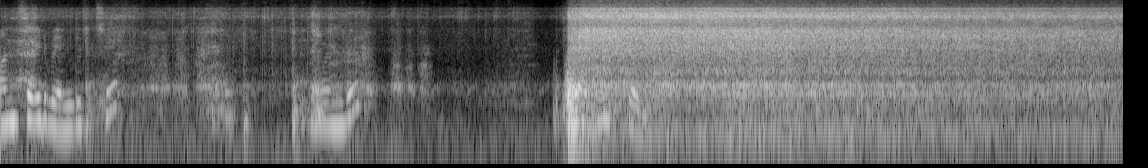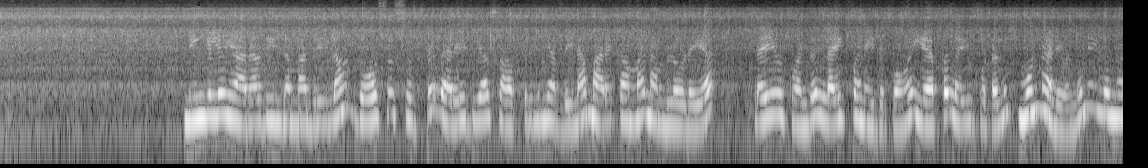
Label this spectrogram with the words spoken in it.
ஒன் சைடு வெந்துச்சு இப்போ வந்து நீங்களே நீங்களும் யாராவது இந்த மாதிரிலாம் தோசை சுட்டு வெரைட்டியாக சாப்பிட்றீங்க அப்படின்னா மறக்காமல் நம்மளுடைய லைவுக்கு வந்து லைக் பண்ணிட்டு போங்க. எப்போ லைவ் போட்டாலும் முன்னாடி வந்து நில்லுங்க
